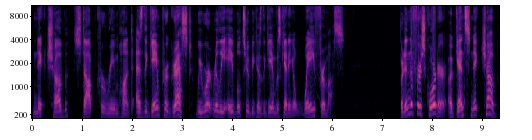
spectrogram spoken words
Nick Chubb, stop Kareem Hunt. As the game progressed, we weren't really able to because the game was getting away from us. But in the first quarter, against Nick Chubb,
